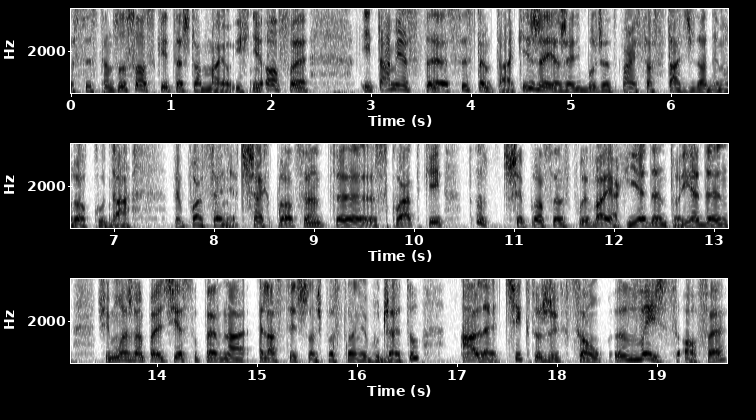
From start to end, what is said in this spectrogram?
e, system ZUS-owski, też tam mają ich nie OFE. I tam jest e, system taki, że jeżeli budżet państwa stać w danym roku na wypłacenie 3% e, składki, to 3% wpływa, jak jeden to jeden, czyli można powiedzieć, jest tu pewna elastyczność po stronie budżetu, ale ci, którzy chcą wyjść z OFE,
